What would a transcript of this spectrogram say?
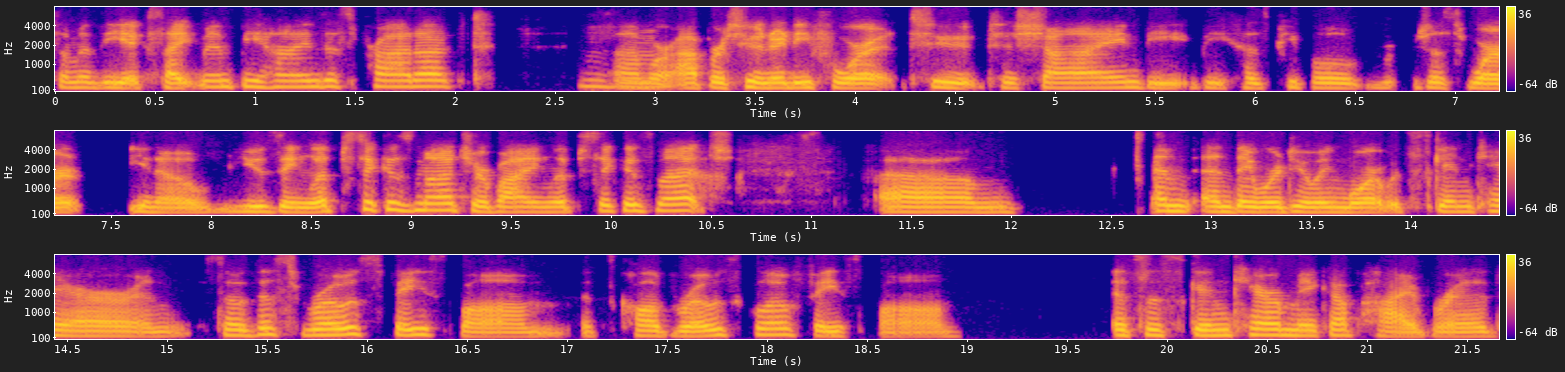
some of the excitement behind this product um, mm-hmm. um, or opportunity for it to to shine be, because people just weren't you know using lipstick as much or buying lipstick as much um, and and they were doing more with skincare and so this rose face balm it's called rose glow face balm it's a skincare makeup hybrid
